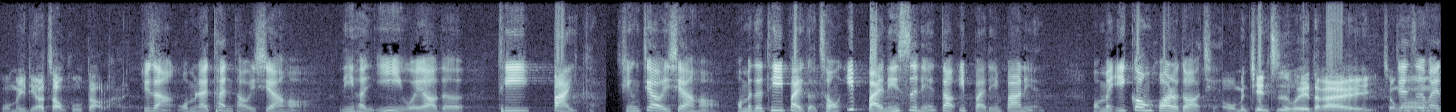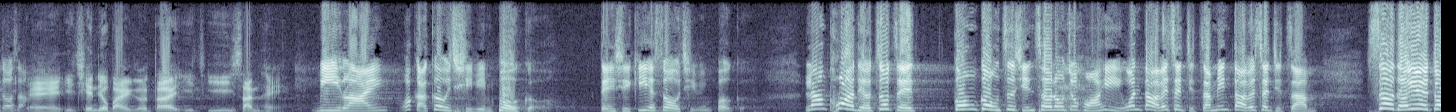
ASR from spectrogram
我们一定要照顾到了。局长，我们来探讨一下哈，你很引以为傲的 T Bike，请教一下哈，我们的 T Bike 从一百零四年到一百零八年。我们一共花了多少钱？我们建制会大概总建制费多少？诶，一千六百个，大概一一亿三嘿。未来我甲各位市民报告，电视机的所有市民报告，咱看到足侪公共自行车拢足欢喜，阮到要设一站，恁到要设一站，设得越多，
